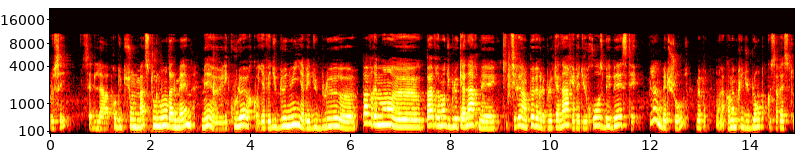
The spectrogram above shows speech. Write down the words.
je sais, c'est de la production de masse, tout le monde a le même, mais euh, les couleurs quoi, il y avait du bleu nuit, il y avait du bleu, euh, pas, vraiment, euh, pas vraiment du bleu canard, mais qui tirait un peu vers le bleu canard, il y avait du rose bébé, c'était plein de belles choses, mais bon, on a quand même pris du blanc pour que ça reste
